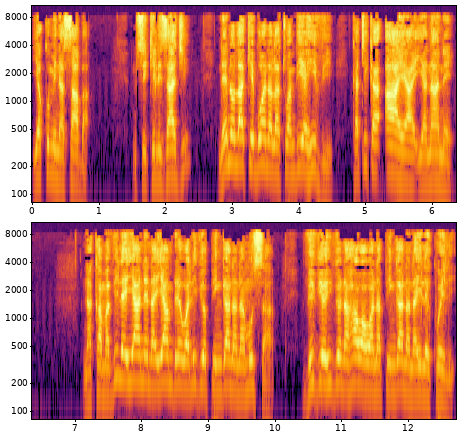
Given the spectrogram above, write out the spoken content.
ya 17 msikilizaji neno lake bwana latuambia hivi katika aya ya nane na kama vile yane na yambre walivyopingana na musa vivyo hivyo na hawa wanapingana na ile kweli.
